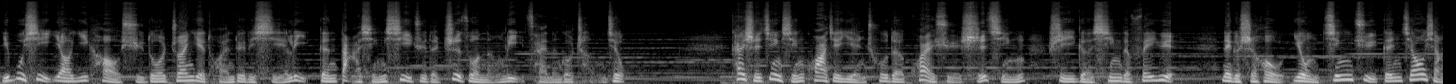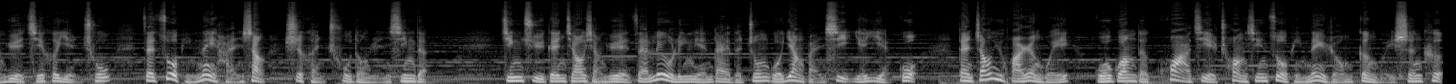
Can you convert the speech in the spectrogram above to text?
一部戏要依靠许多专业团队的协力跟大型戏剧的制作能力才能够成就。开始进行跨界演出的《快雪时晴》是一个新的飞跃，那个时候用京剧跟交响乐结合演出，在作品内涵上是很触动人心的。京剧跟交响乐在六零年代的中国样板戏也演过，但张玉华认为国光的跨界创新作品内容更为深刻。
